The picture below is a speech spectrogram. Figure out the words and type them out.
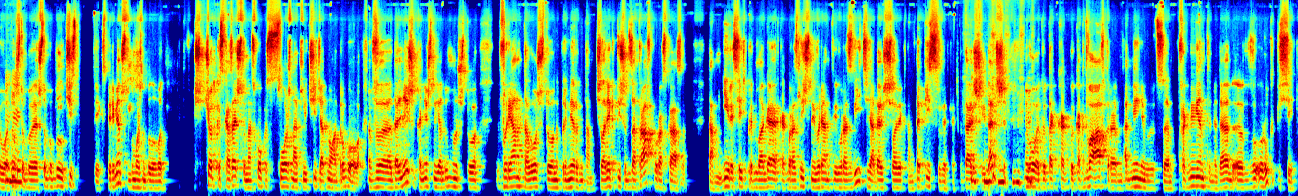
Вот, mm-hmm. Ну, чтобы, чтобы был чистый эксперимент, чтобы можно было вот четко сказать, что насколько сложно отличить одно от другого. В дальнейшем, конечно, я думаю, что вариант того, что, например, ну, там, человек пишет затравку рассказа, там нейросеть предлагает как бы различные варианты его развития, а дальше человек там дописывает как бы дальше и дальше. Вот, и так как бы как два автора обмениваются фрагментами да, в рукописи,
